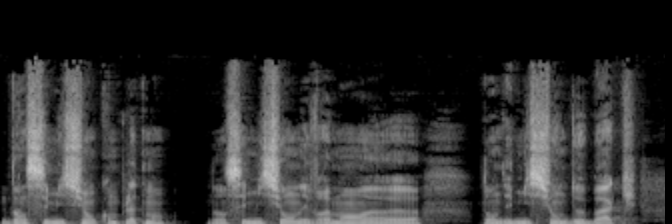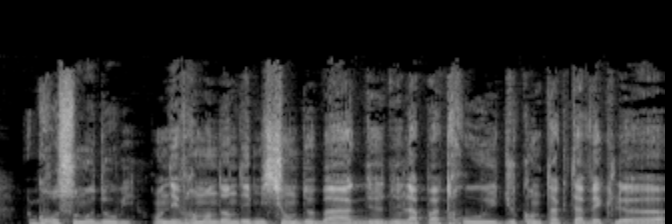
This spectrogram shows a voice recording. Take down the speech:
Dans ces missions, complètement. Dans ces missions, on est vraiment euh, dans des missions de bac. Grosso modo, oui. On est vraiment dans des missions de bac, de, de la patrouille, du contact avec le,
